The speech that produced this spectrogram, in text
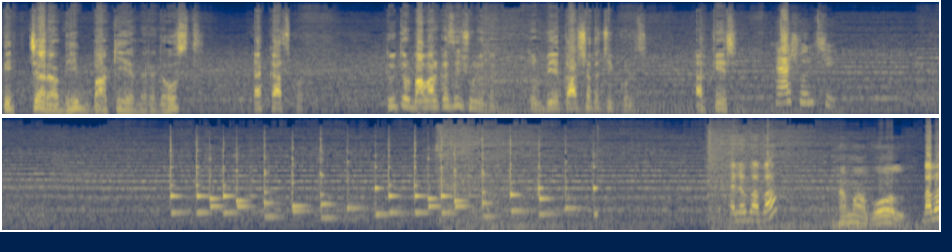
पिक्चर अभी बाकी है मेरे दोस्त এক কাজ কর তুই তোর বাবার কাছেই শুনে দেখ তোর বিয়ে কার সাথে ঠিক করেছে আর কে সে হ্যাঁ শুনছি হ্যালো বাবা হ্যাঁ মা বল বাবা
